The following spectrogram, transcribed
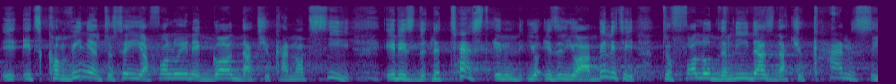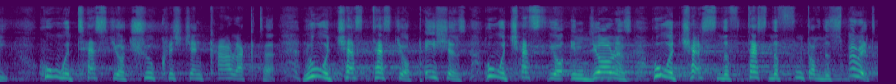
It's convenient to say you are following a God that you cannot see. It is the, the test in your, is in your ability to follow the leaders that you can see. Who would test your true Christian character? Who would test, test your patience? Who would test your endurance? Who would test the, test the fruit of the Spirit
